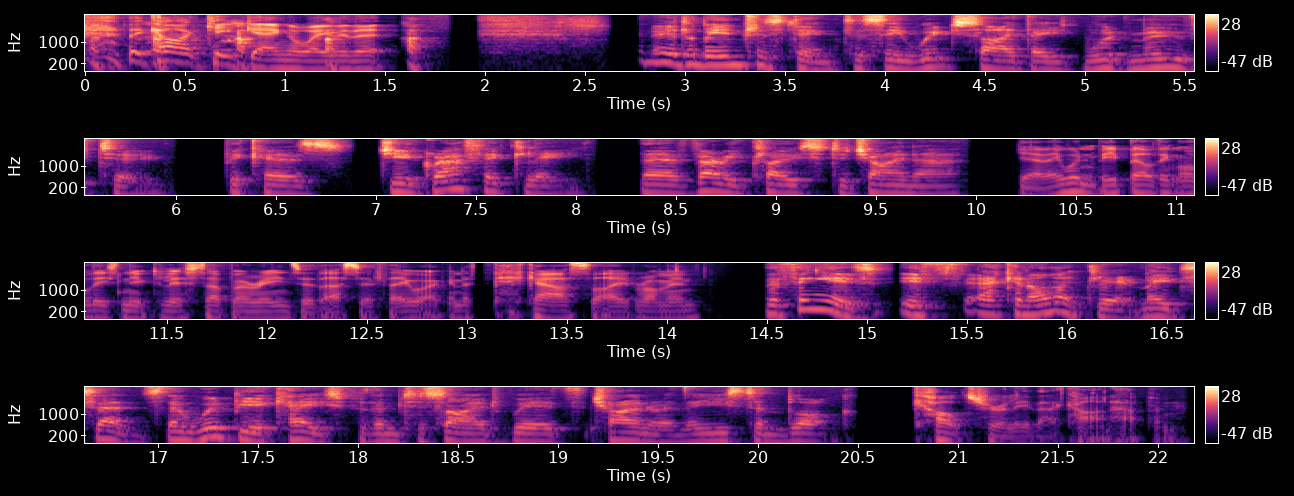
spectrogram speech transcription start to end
they can't keep getting away with it. It'll be interesting to see which side they would move to because geographically, they're very close to China. Yeah, they wouldn't be building all these nuclear submarines with us if they weren't going to pick our side, Ramin. The thing is, if economically it made sense, there would be a case for them to side with China and the Eastern Bloc culturally that can't happen.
